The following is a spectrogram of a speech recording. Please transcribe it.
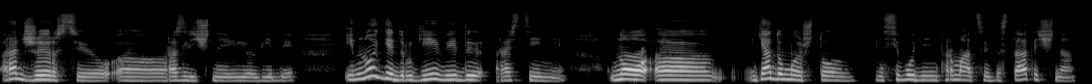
раджерсию, э, различные ее виды и многие другие виды растений. Но э, я думаю, что на сегодня информации достаточно,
